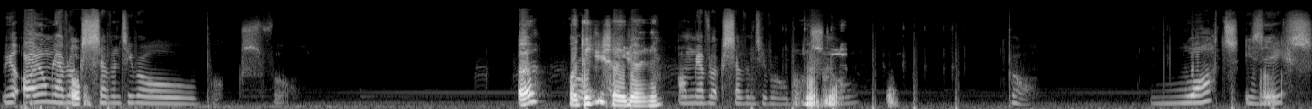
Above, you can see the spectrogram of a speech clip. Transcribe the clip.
We, I only have like Oh. 70 Robux for. Huh? What did you say, Jaden? I only have like 70 Robux. So. Bro, what is oh. this?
